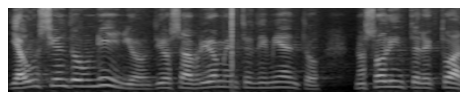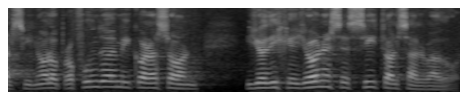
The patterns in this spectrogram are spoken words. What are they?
Y aún siendo un niño, Dios abrió mi entendimiento, no solo intelectual, sino lo profundo de mi corazón. Y yo dije, yo necesito al Salvador.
